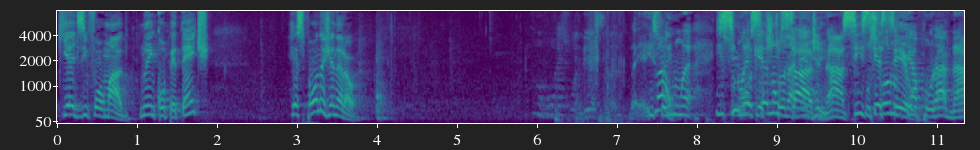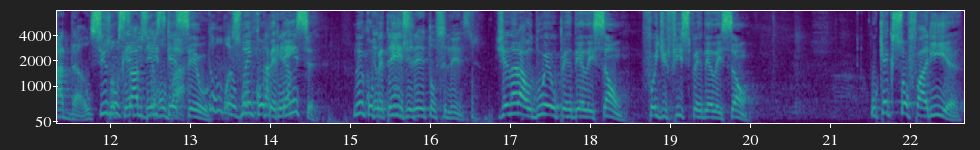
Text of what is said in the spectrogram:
que é desinformado? Não é incompetente? Responda, general. Não vou responder essa. Isso Não. aí não é. Isso Se não é você não questionamento sabe, de nada. se O senhor não esqueceu. quer apurar nada. O Se senhor não sabe, se esqueceu. Então, Isso não é incompetência? Não é Eu tenho incompetência? direito ao silêncio. General, doeu perder a eleição? Foi difícil perder a eleição? O que, é que o senhor faria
